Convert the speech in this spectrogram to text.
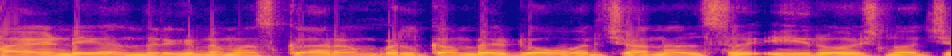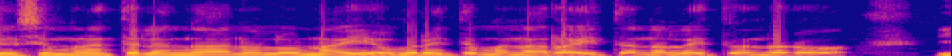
Hi అండి అందరికీ నమస్కారం. Welcome back to our channel. So ఈ రోజున వచ్చేసి మన తెలంగాణలో ఉన్న ఎవరైతే మన రైతన్నలు అయితే ఉన్నారో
